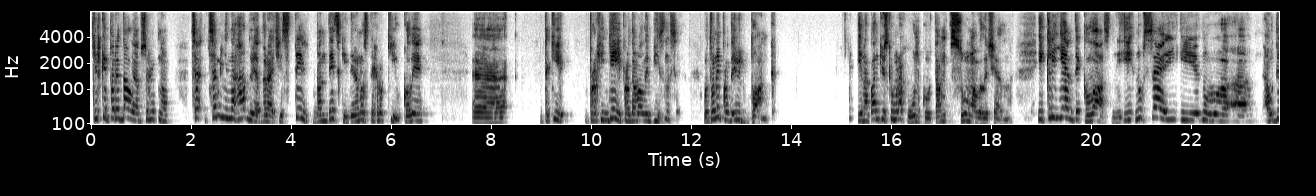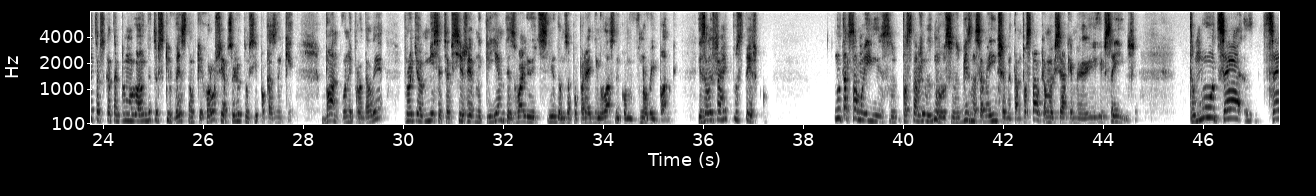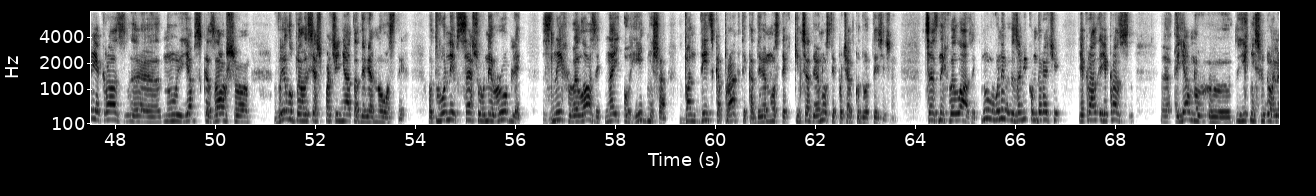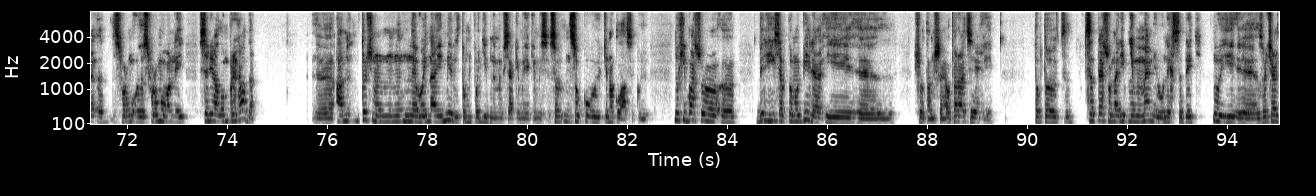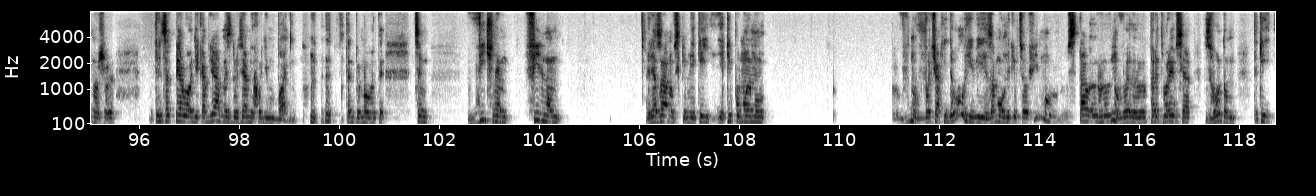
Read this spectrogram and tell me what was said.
Тільки передали абсолютно. Це, це мені нагадує, до речі, стиль бандитський 90-х років, коли е, такі прохіндеї продавали бізнеси. От вони продають банк. І на банківському рахунку там сума величезна. І клієнти класні, і ну все, і, і ну, аудиторська, так би мовити, аудиторські висновки, хороші абсолютно всі показники. Банк вони продали. Протягом місяця всі жирні клієнти звалюють слідом за попереднім власником в новий банк і залишають пустишку. Ну, так само і з постав, ну, з бізнесами іншими, там, поставками всякими і, і все інше. Тому це, це якраз, е, ну, я б сказав, що вилупилися шпаченята 90-х. От вони все, що вони роблять, з них вилазить найогидніша бандитська практика 90-х, кінця 90-х, початку 2000-х. Це з них вилазить. Ну, вони за віком, до речі, якраз, якраз е, явно е, їхній свідогляд е, сформований серіалом Бригада. А точно не війна і мір і тому подібними всякими якимись совковою кінокласикою. Ну хіба що е, берегись автомобіля і е, що там ще, операція І. Тобто, це, це те, що на рівні мемів у них сидить. Ну і е, звичайно ж, 31 декабря ми з друзями ходимо в баню. Так би мовити, цим вічним фільмом Рязановським, який, який по-моєму, ну, в очах ідеологів і замовників цього фільму став, ну, перетворився згодом такий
